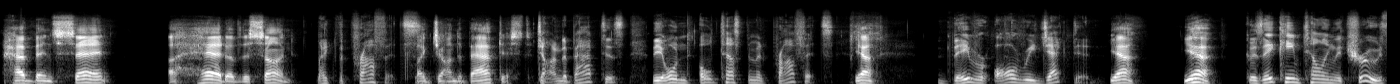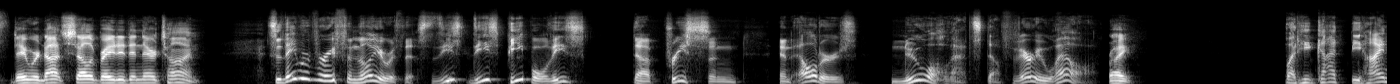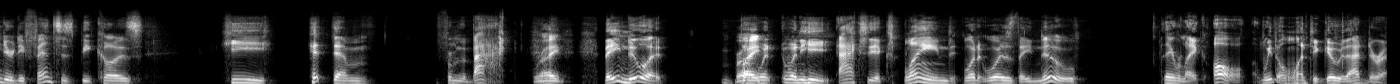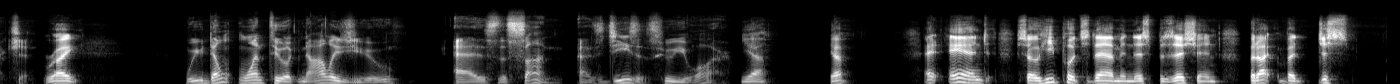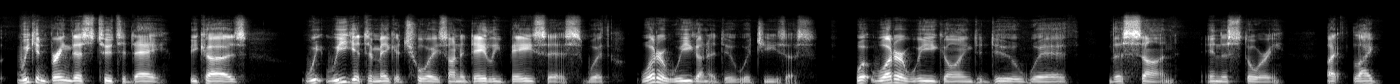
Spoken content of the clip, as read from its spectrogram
have been sent ahead of the Son, like the prophets, like John the Baptist. John the Baptist, the Old Old Testament prophets. Yeah, They were all rejected yeah, yeah. Because they came telling the truth. They were not celebrated in their time. So they were very familiar with this. These these people, these uh, priests and and elders knew all that stuff very well. Right, But he got behind their defenses because he hit them from the back. right, They knew it, but Right. when when he actually explained what it was they knew, they were like, "Oh, we don't want to go that direction. right. We don't want to acknowledge you as the Son, as Jesus, who you are." Yeah. Yep. And, and so he puts them in this position, but I but just we can bring this to today because we we get to make a choice on a daily basis with what are we going to do with Jesus? What what are we going to do with the son in the story? Like like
